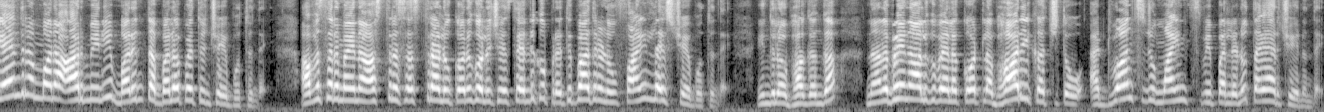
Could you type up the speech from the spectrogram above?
కేంద్రం మన ఆర్మీని మరింత బలోపేతం చేయబోతుంది. అవసరమైన అస్త్రశస్త్రాలు కొనుగోలు చేసేందుకు ప్రతిపాదనను ఫైనలైజ్ చేయబోతుంది. ఇందులో భాగంగా నలభై నాలుగు వేల కోట్ల భారీ ఖర్చుతో అడ్వాన్స్డ్ మైన్ స్వీపర్లను తయారు చేయనుంది.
